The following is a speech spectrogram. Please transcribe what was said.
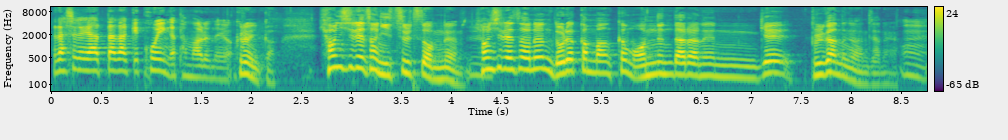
私がやっただけコインが貯まるのよ。 그러니까 현실에선 있을 수 없는 현실에서는 노력한 만큼 얻는다라는 게 불가능하잖아요. うん。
